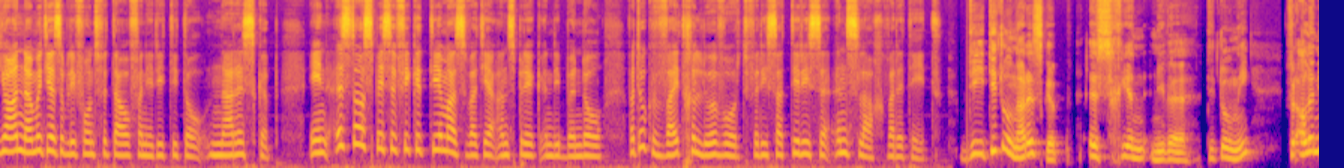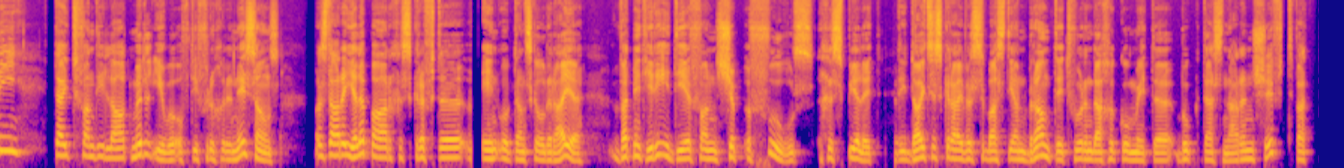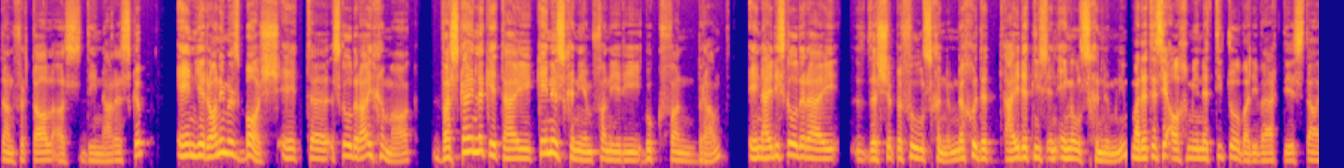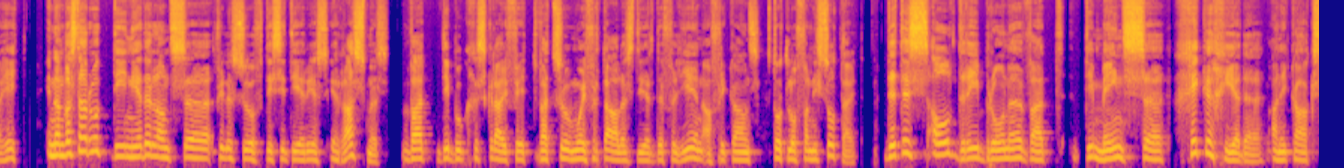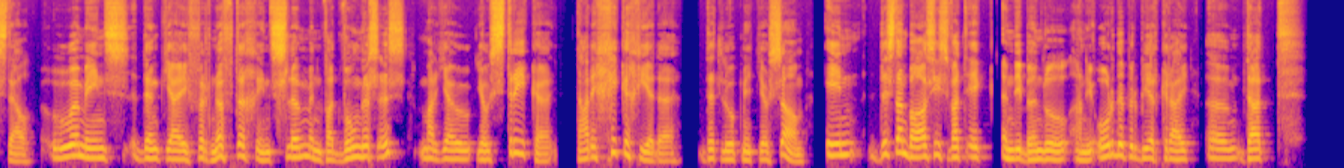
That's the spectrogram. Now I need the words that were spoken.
Johan, nou moet jy asseblief vir ons vertel van hierdie titel Narreskip. En is daar spesifieke temas wat jy aanspreek in die bundel wat ook wyd geloof word vir die satiriese inslag wat dit het? Die titel Narreskip is geen nuwe titel nie. Veral in die tyd van die laat middeleeue of die vroeë renessans was daar 'n hele paar geskrifte en ook dan skilderye wat met hierdie idee van ship of fools gespeel het. Die Duitse skrywer Sebastian Brandt het vorendag gekom met 'n boek Das Narrenschiff wat dan vertaal as Die Narreskip en Hieronymus Bosch het 'n skildery gemaak Waarskynlik het hy kennis geneem van hierdie boek van Brand en hy het die skildery The Ship of Fools genoem. Nou goed, dit hy het dit nie in Engels genoem nie, maar dit is die algemene titel wat die werk deesdae het. En dan was daar ook die Nederlandse filosoof Desiderius Erasmus wat die boek geskryf het wat so mooi vertaal is deur De Villiers in Afrikaans tot lof van die sotheid. Dit is al drie bronne wat die mense gekkighede aan die kaak stel hoe 'n mens dink jy vernuftig en slim en wat wonders is, maar jou jou streke, daardie gekkighede, dit loop met jou saam. En dis dan basies wat ek in die bundel aan die orde probeer kry, ehm um, dat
